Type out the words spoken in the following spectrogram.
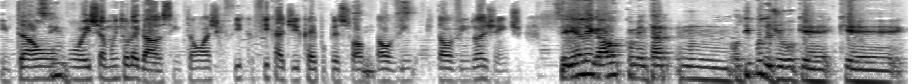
Então, Sim. isso é muito legal, assim. Então, acho que fica, fica a dica aí pro pessoal Sim. que tá, ouvindo, que tá ouvindo a gente. Seria legal comentar um, o tipo de jogo que, que,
